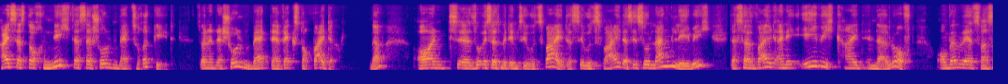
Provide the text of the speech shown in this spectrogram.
heißt das doch nicht, dass der Schuldenberg zurückgeht, sondern der Schuldenberg, der wächst doch weiter. Ne? Und äh, so ist das mit dem CO2. Das CO2, das ist so langlebig, das verweilt eine Ewigkeit in der Luft. Und wenn wir jetzt was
